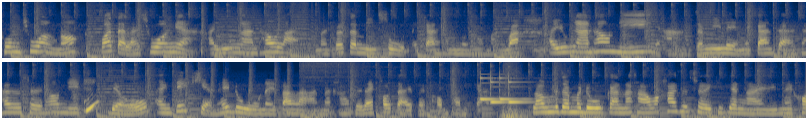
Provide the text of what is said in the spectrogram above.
ช่วงๆ เนาะว่าแต่ละช่วงเนี่ยอายุงานเท่าไหร่ มันก็จะมีสูตรในการคำนวณของมันว่า อายุงานเท่านี้อ่าจะมีเลทในการจ่ายค่าเชยเท่านี้ เดี๋ยวแองจี้เขียนให้ดูในตารางนะคะ จะได้เข้าใจไปพร้อมๆกัน เราจะมาดูกันนะคะว่าค่าเชยคิดยังไง ในคอ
